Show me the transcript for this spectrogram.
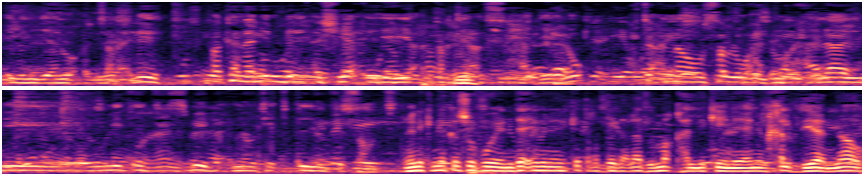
الابن ديالو أثر عليه فكان هذه من الأشياء اللي هي اثرت على الصحة ديالو حتى أنه وصل لواحد المرحلة اللي وليت تحس به بانه تيتالم في الصمت. يعني كنا كنشوفوا يعني دائما يعني كيتردد على هذا المقهى اللي كاين يعني الخلف ديالنا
